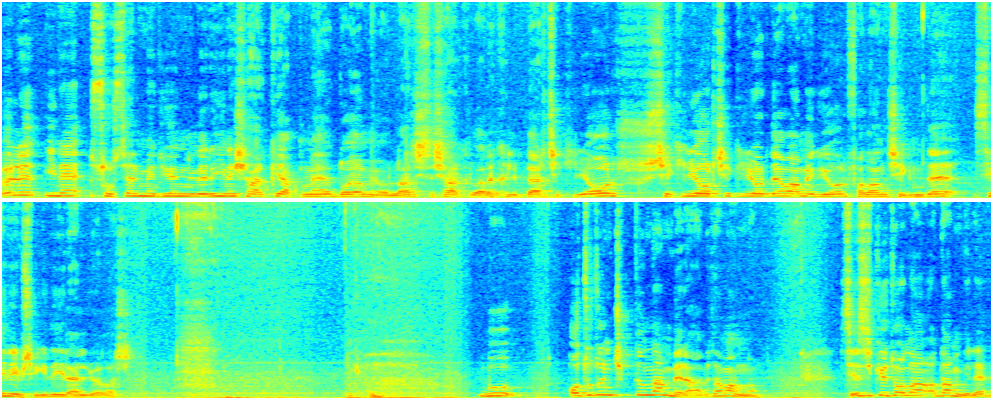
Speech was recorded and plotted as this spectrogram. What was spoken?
Böyle yine sosyal medya ünlüleri yine şarkı yapmaya doyamıyorlar. İşte şarkılara klipler çekiliyor, çekiliyor, çekiliyor, devam ediyor falan şeklinde seri bir şekilde ilerliyorlar. Bu ototun çıktığından beri abi tamam mı? Sesi kötü olan adam bile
